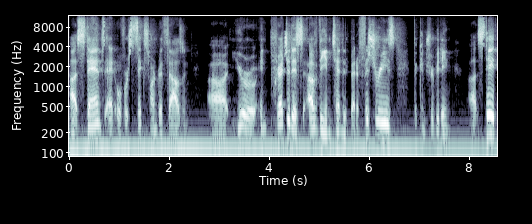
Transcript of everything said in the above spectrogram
uh, stands at over 600,000 uh, euro in prejudice of the intended beneficiaries, the contributing uh, state,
